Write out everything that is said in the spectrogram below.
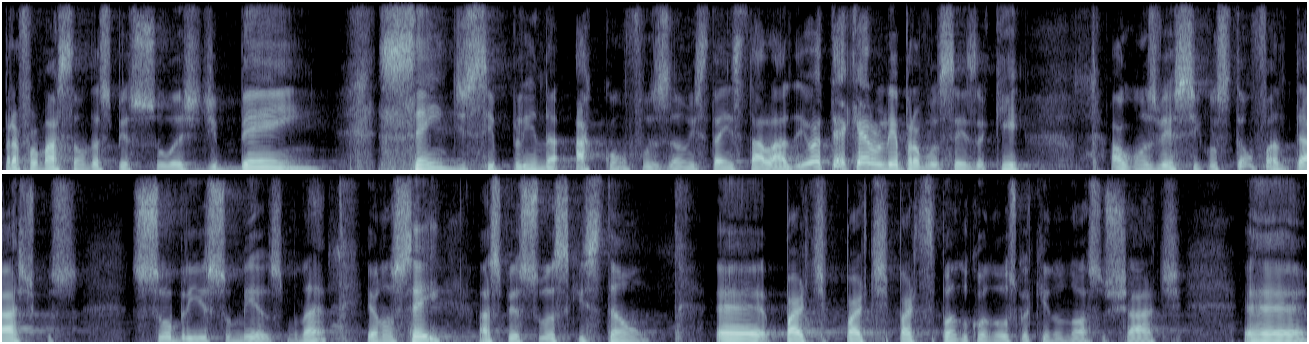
para a formação das pessoas de bem. Sem disciplina, a confusão está instalada. Eu até quero ler para vocês aqui alguns versículos tão fantásticos sobre isso mesmo. Né? Eu não sei as pessoas que estão é, part, part, participando conosco aqui no nosso chat, é,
